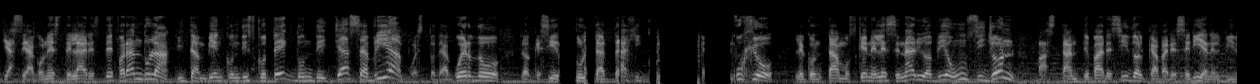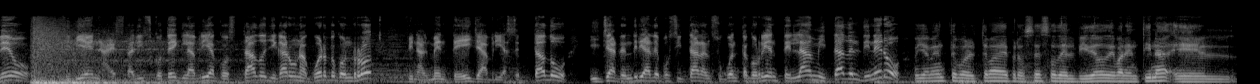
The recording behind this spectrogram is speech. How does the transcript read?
ya sea con estelares de farándula y también con Discotec, donde ya se habría puesto de acuerdo, lo que sí resulta trágico refugio, le contamos que en el escenario habría un sillón bastante parecido al que aparecería en el video. Si bien a esta discoteca le habría costado llegar a un acuerdo con Roth, finalmente ella habría aceptado y ya tendría depositada en su cuenta corriente la mitad del dinero. Obviamente por el tema del proceso del video de Valentina, el,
